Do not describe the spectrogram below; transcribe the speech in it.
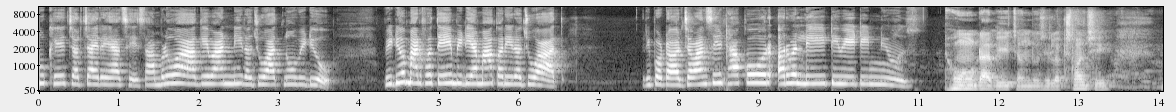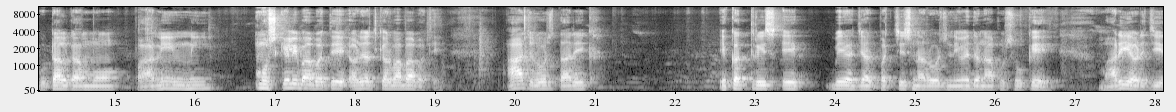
મુખે ચર્ચાઈ રહ્યા છે. સાંભળો આ આગેવાનની રજૂઆતનો વીડિયો. વીડિયો મારફતે મીડિયામાં કરી રજૂઆત. Reporter Javansinh Thakor, Aravalli TV eighteen news. હું ડાબી ચંદુસિંહ લક્ષ્મણસિંહ બુટાલ ગામમાં પાણીની મુશ્કેલી બાબતે અરજ કરવા બાબતે. આજ રોજ તારીખ એકત્રીસ એક બે હજાર પચીસના રોજ નિવેદન આપું છું કે મારી અરજી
